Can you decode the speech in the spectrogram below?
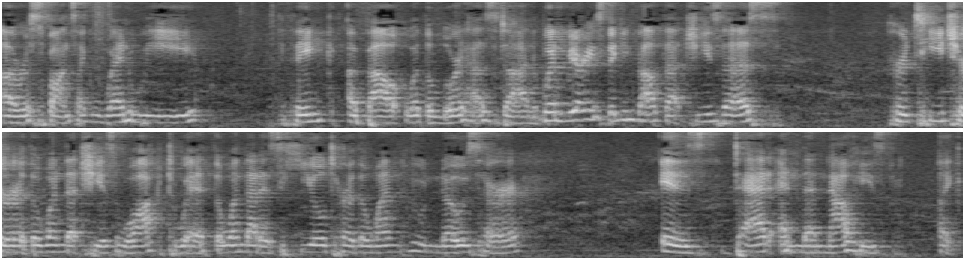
a response. Like when we think about what the Lord has done, when Mary's thinking about that Jesus, her teacher, the one that she has walked with, the one that has healed her, the one who knows her, is dead, and then now he's like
